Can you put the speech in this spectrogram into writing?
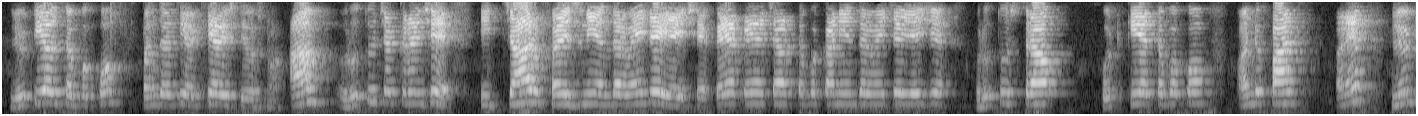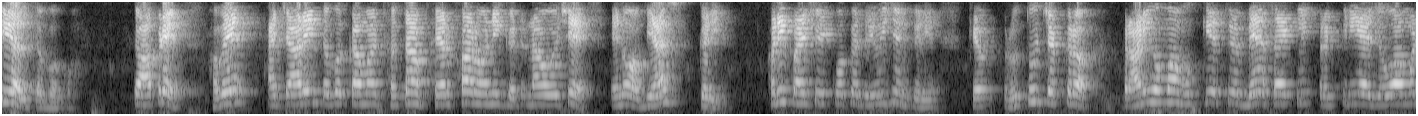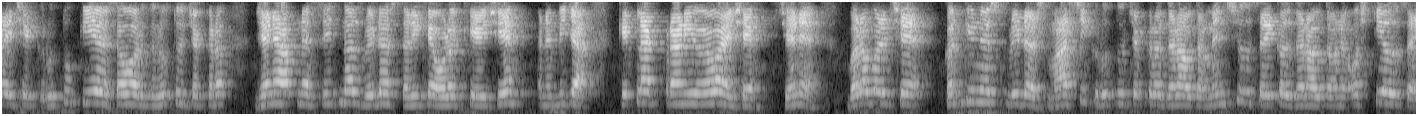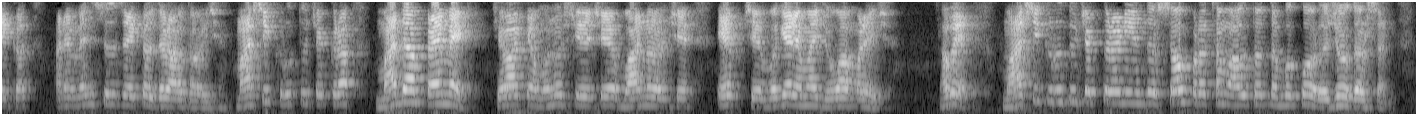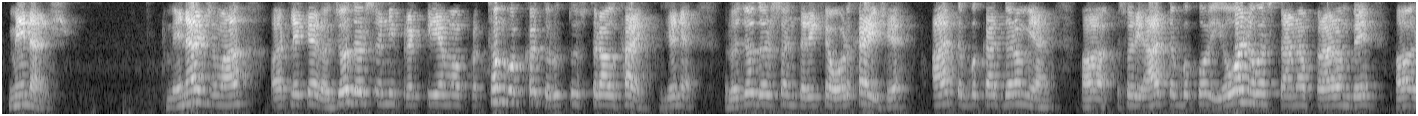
લ્યુટિયલ તબક્કો પંદરથી અઠ્યાવીસ દિવસનો. આમ ઋતુચક્ર છે એ ચાર ફેઝની અંદર વહેંચાઈ જાય છે. કયા કયા ચાર તબક્કાની અંદર વહેંચાઈ જાય છે? ઋતુસ્ત્રાવ, ફૂટકીય તબક્કો અંડપાત અને લ્યુટિયલ તબક્કો. તો આપણે હવે આ ચારેય તબક્કામાં થતા ફેરફારોની ઘટનાઓ છે એનો અભ્યાસ કરીએ. ફરી પાછું એક વખત રિવિઝન કરીએ કે ઋતુચક્ર પ્રાણીઓમાં મુખ્યત્વે બે સાયકલિક પ્રક્રિયા જોવા મળે છે. એક ઋતુકીય સંવર્ધ ઋતુચક્ર, જેને આપણે સિઝનલ બ્રીડર્સ તરીકે ઓળખીએ છીએ. અને બીજા કેટલાક પ્રાણીઓ એવા છે, જેને બરાબર છે કન્ટિન્યુઅસ બ્રીડર્સ માસિક ઋતુચક્ર ધરાવતા મેન્સ્યુલ સાયકલ ધરાવતા અને ઓસ્ટિયલ સાયકલ અને મેન્સ્યુલ સાયકલ ધરાવતા હોય છે. માસિક ઋતુચક્ર માદા પ્રાઇમેટ જેવા કે મનુષ્ય છે, વાનર છે, એપ છે વગેરેમાં જોવા મળે છે. હવે, માસિક ઋતુચક્રની અંદર સૌ પ્રથમ આવતો તબક્કો રજો દર્શન, મેનાર્સ. મેનાર્સમાં એટલે કે રજો દર્શનની પ્રક્રિયામાં પ્રથમ વખત ઋતુસ્ત્રાવ થાય, જેને રજો દર્શન તરીકે ઓળખાય છે. આ તબક્કા દરમિયાન સોરી આ તબક્કો યૌવન અવસ્થાના પ્રારંભે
